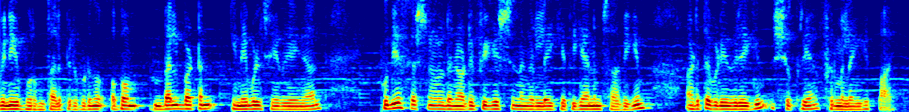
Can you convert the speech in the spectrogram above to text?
വിനയപൂർവം താല്പര്യപ്പെടുന്നു. ഒപ്പം ബെൽ ബട്ടൺ ഇനേബിൾ ചെയ്തു കഴിഞ്ഞാൽ പുതിയ സെഷനുകളുടെ നോട്ടിഫിക്കേഷൻ നിങ്ങളിലേക്ക് എത്തിക്കാനും സാധിക്കും. അടുത്ത വീഡിയോയിലേക്കും ശുക്രിയ. ഫിർമിലെങ്കി. പായ്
